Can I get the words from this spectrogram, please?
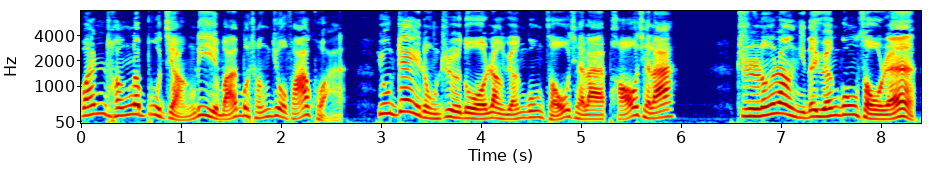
完成了不奖励，完不成就罚款。用这种制度让员工走起来、跑起来，只能让你的员工走人，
